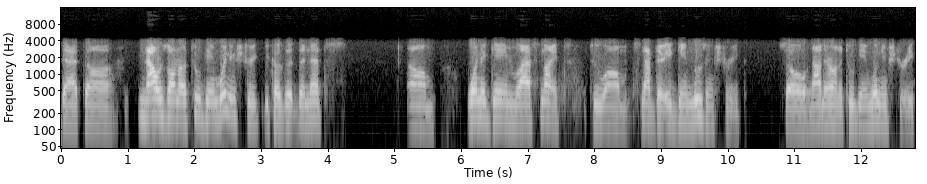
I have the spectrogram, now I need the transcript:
that uh, now is on a two-game winning streak because the, the Nets um, won a game last night to um, snap their eight game losing streak. So now they're on a two game winning streak,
